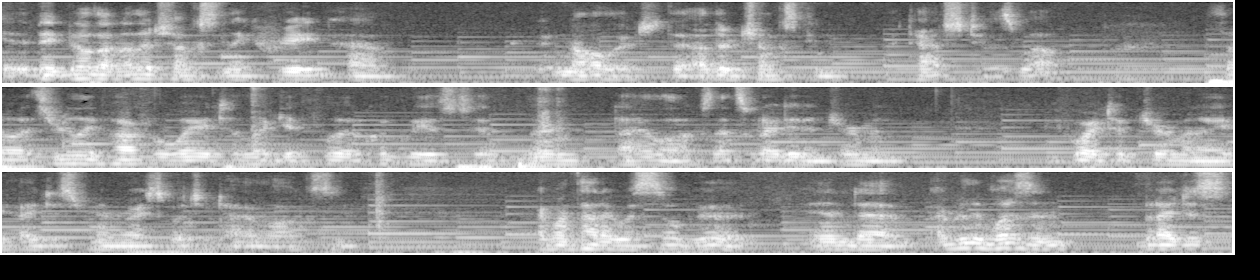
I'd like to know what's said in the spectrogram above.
it- they build on other chunks and they create um, knowledge that other chunks can attach to as well. So it's a really powerful way to like get fluent quickly is to learn dialogues. That's what I did in German. Before I took German, I, I just memorized a bunch of dialogues. And everyone thought I was so good. And uh, I really wasn't, but I just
